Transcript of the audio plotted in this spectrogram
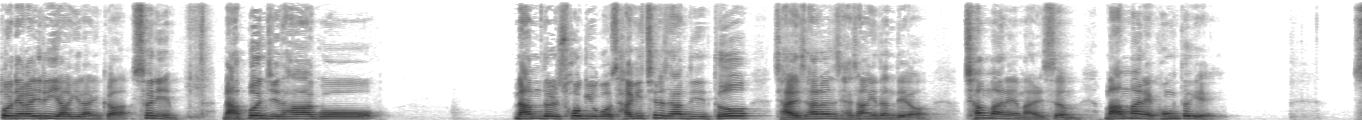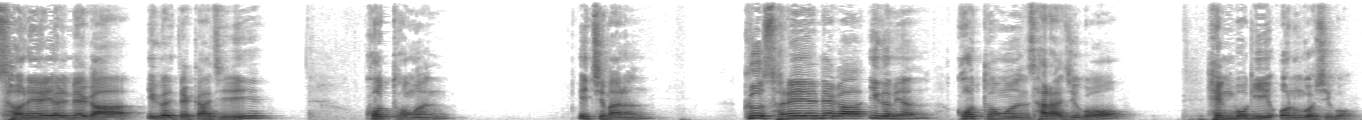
또 내가 이런 이야기를 하니까 스님 나쁜 짓 하고 남들 속이고 사기치는 사람들이 더 잘 사는 세상이던데요. 천만의 말씀, 만만의 공덕이에요. 선의 열매가 익을 때까지 고통은 있지만은 그 선의 열매가 익으면 고통은 사라지고 행복이 오는 것이고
